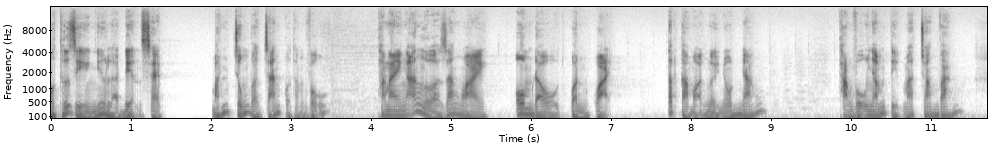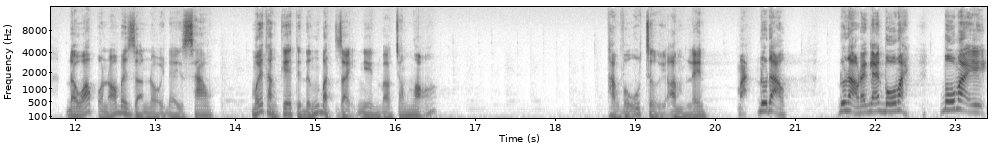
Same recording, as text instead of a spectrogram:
một thứ gì như là điện xẹt Bắn trúng vào trán của thằng Vũ. Thằng này ngã ngửa ra ngoài, Ôm đầu quần quại. Tất cả mọi người nhốn nháo. Thằng Vũ nhắm tịt mắt choáng váng. Đầu óc của nó bây giờ nổi đầy sao. Mấy thằng kia thì đứng bật dậy nhìn vào trong ngõ. Thằng Vũ chửi ầm lên. Mà đưa nào Đưa nào đánh lén bố mày! Bố mày!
